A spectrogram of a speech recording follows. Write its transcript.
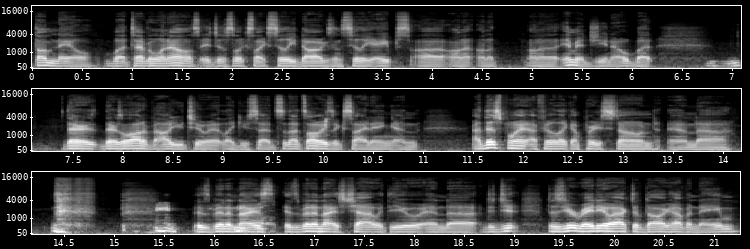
thumbnail," but to everyone else, it just looks like silly dogs and silly apes uh, on a on a on a image, you know. But Mm-hmm. There there's a lot of value to it, like you said, so that's always exciting. And at this point, I feel like I'm pretty stoned, and uh, it's been a nice it's been a nice chat with you. And uh, did you does your radioactive dog have a name?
